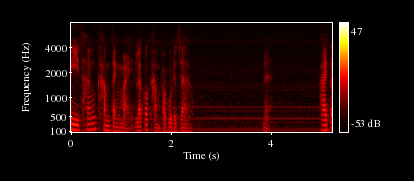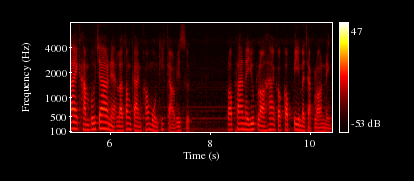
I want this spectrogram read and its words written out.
มีทั้งคำแต่งใหม่ แล้วก็คำพระพุทธเจ้านะภายใต้คำพระเจ้าเนี่ยเราต้องการข้อมูลที่เก่าที่สุด เพราะพระในยุครอห้าก็ก๊อปปี้มาจากรอหนึ่ง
